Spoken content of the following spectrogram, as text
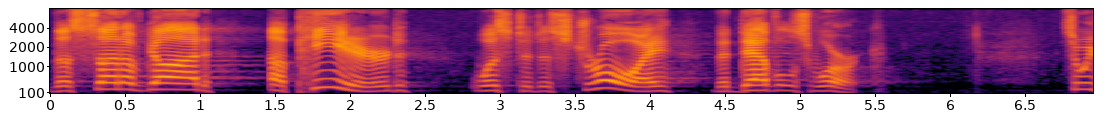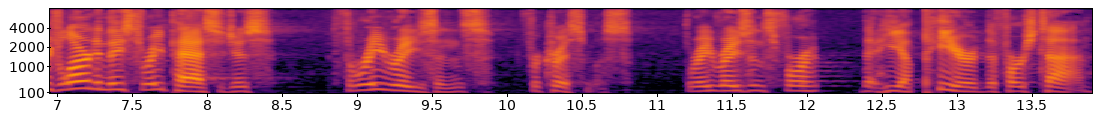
the Son of God appeared was to destroy the devil's work. So we've learned in these three passages three reasons for Christmas. Three reasons for that he appeared the first time.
